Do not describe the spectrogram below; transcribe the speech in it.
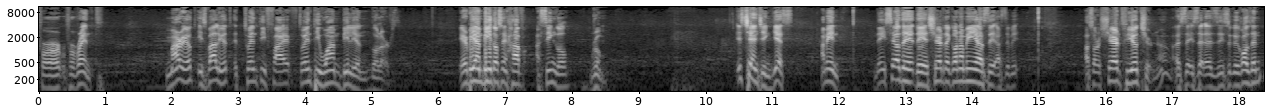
for, for rent. Marriott is valued at 25, 21 billion dollars. Airbnb doesn't have a single room. It's changing, yes. I mean, they sell the, the shared economy as the, as the as our shared future, no? as, as, as this golden.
